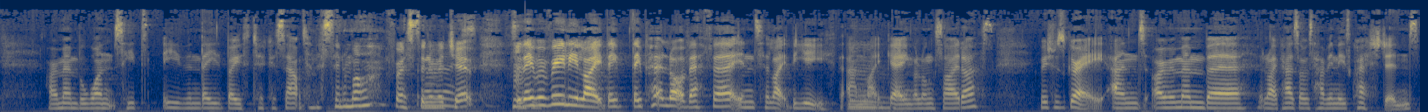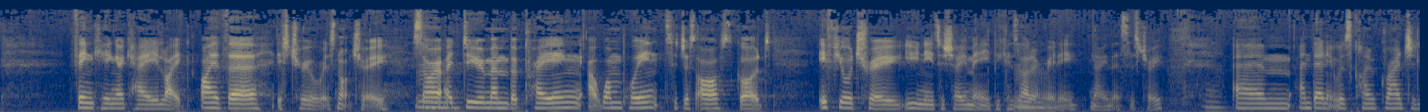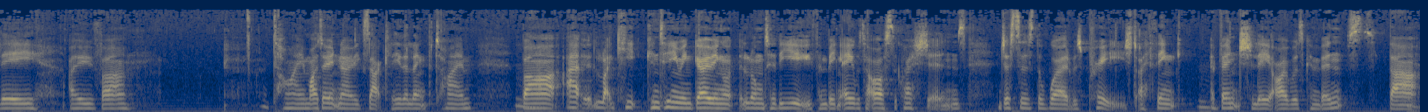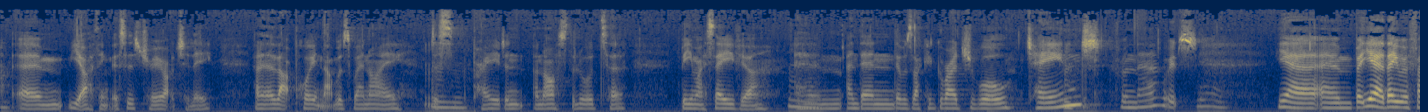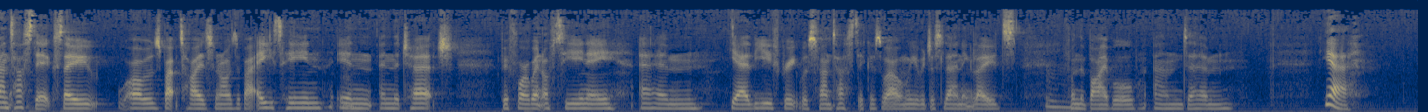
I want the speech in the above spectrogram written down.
I remember once he t- even they both took us out to the cinema for a cinema oh, nice. trip. So they were really like they they put a lot of effort into like the youth and like mm. getting alongside us, which was great. And I remember like as I was having these questions thinking, okay, like either it's true or it's not true. So I, I mm. do remember praying at one point to just ask God, if you're true, you need to show me because I don't mm. really know this is true. Um, and then it was kind of gradually over time. I don't know exactly the length of time, but uh like keep continuing going along to the youth and being able to ask the questions, just as the word was preached. I think eventually I was convinced that um, yeah, I think this is true actually. And at that point, that was when I just prayed and, and asked the Lord to be my saviour. Um, and then there was like a gradual change from there, which Yeah. Yeah, um, but yeah, they were fantastic. So I was baptised when I was about 18 in, in the church before I went off to uni. Um, yeah, the youth group was fantastic as well, and we were just learning loads Mm. from the Bible, and um, yeah.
